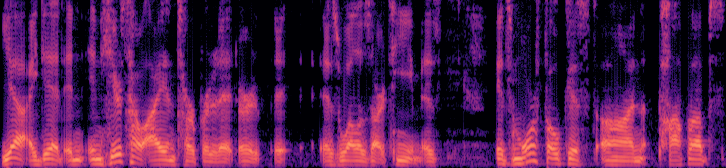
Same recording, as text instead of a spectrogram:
Yeah, I did. And, and here's how I interpreted it, or as well as our team, is it's more focused on pop ups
